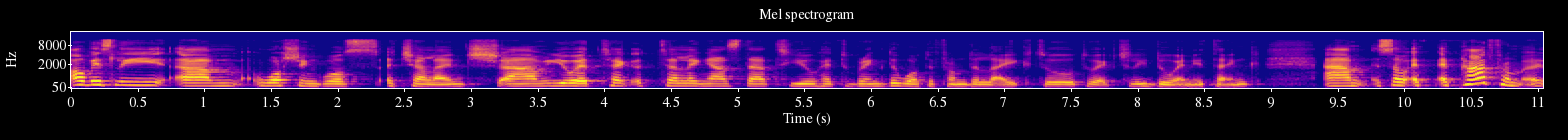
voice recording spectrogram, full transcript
obviously, um, washing was a challenge. Um, you were te- telling us that you had to bring the water from the lake to to actually do anything. Um, so a- apart from, uh,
